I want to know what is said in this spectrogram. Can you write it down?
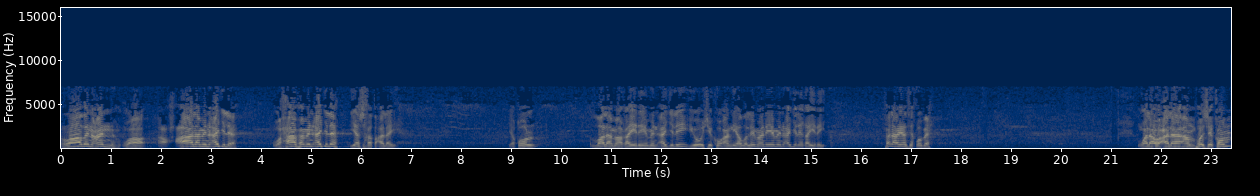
راض عنه وعال من أجله وحاف من أجله يسخط عليه. يقول ظلم غيري من أجلي يوشك أن يظلمني من أجل غيري. فلا يثق به. ولو على أنفسكم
